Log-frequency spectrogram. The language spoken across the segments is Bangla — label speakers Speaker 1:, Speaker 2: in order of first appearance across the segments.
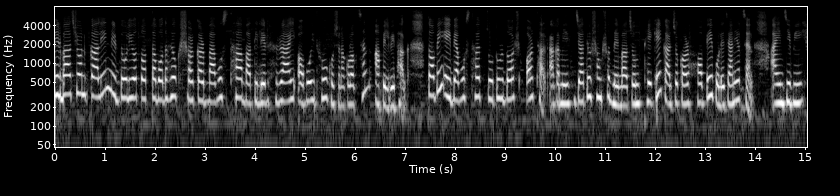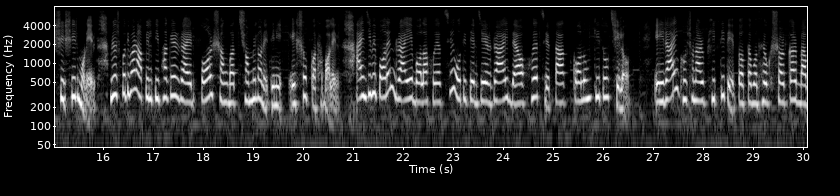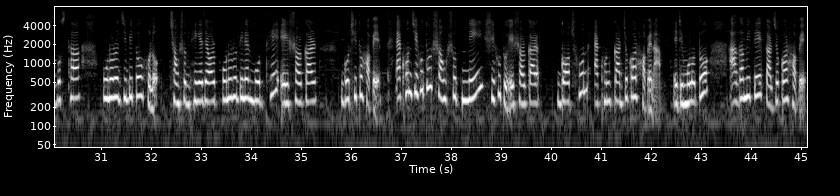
Speaker 1: নির্বাচনকালীন নির্দলীয় তত্ত্বাবধায়ক সরকার ব্যবস্থা বাতিলের রায় অবৈধ ঘোষণা করেছেন আপিল বিভাগ। তবে এই ব্যবস্থা চতুর্দশ অর্থাৎ আগামী জাতীয় সংসদ নির্বাচন থেকে কার্যকর হবে বলে জানিয়েছেন আইনজীবী শিশির মনির। বৃহস্পতিবার আপিল বিভাগের রায়ের পর সংবাদ সম্মেলনে তিনি এসব কথা বলেন। আইনজীবী বলেন, রায়ে বলা হয়েছে, অতীতের যে রায় দেওয়া হয়েছে তা কলঙ্কিত ছিল। এই রায় ঘোষণার ভিত্তিতে তত্ত্বাবধায়ক সরকার ব্যবস্থা পুনরুজ্জীবিত হলো। সংসদ ভেঙে যাওয়ার পনেরো দিনের মধ্যে এই সরকার গঠিত হবে। এখন যেহেতু সংসদ নেই, সেহেতু এই সরকার গঠন এখন কার্যকর হবে না। এটি মূলত আগামীতে কার্যকর হবে।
